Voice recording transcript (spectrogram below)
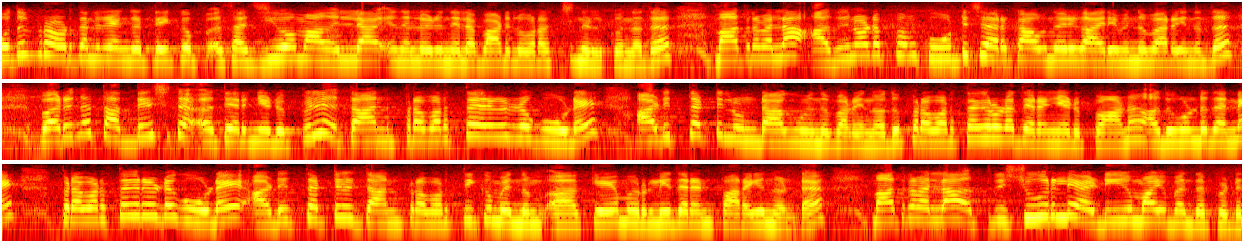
പൊതുപ്രവർത്തന രംഗത്തേക്ക് സജീവമാകില്ല എന്നുള്ളൊരു നിലപാടിൽ ഉറച്ചു നിൽക്കുന്നത്. മാത്രമല്ല അതിനോടൊപ്പം കൂട്ടിച്ചേർക്കാവുന്ന ഒരു കാര്യം എന്ന് പറയുന്നത് വരുന്ന തദ്ദേശ തെരഞ്ഞെടുപ്പിൽ താൻ പ്രവർത്തകരുടെ കൂടെ അടിത്തട്ടിൽ ഉണ്ടാകുമെന്ന് പറയുന്നു. അത് പ്രവർത്തകരുടെ തെരഞ്ഞെടുപ്പാണ്. അതുകൊണ്ട് തന്നെ പ്രവർത്തകരുടെ കൂടെ അടിത്തട്ടിൽ താൻ പ്രവർത്തിക്കുമെന്നും കെ. മുരളീധരൻ പറയുന്നുണ്ട്. മാത്രമല്ല തൃശ്ശൂരിലെ അടിയുമായി ബന്ധപ്പെട്ട്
